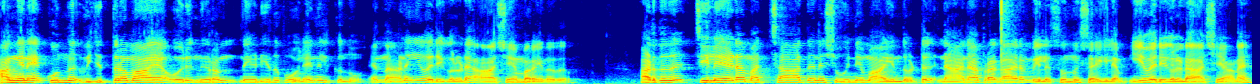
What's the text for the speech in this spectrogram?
അങ്ങനെ കുന്ന് വിചിത്രമായ ഒരു നിറം നേടിയതുപോലെ നിൽക്കുന്നു എന്നാണ് ഈ വരികളുടെ ആശയം പറയുന്നത്. അടുത്തത് ചിലയുടെ മച്ചാദന ശൂന്യമായും തൊട്ട് നാനാപ്രകാരം വിലസുന്നു ശൈലം. ഈ വരികളുടെ ആശയമാണ്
